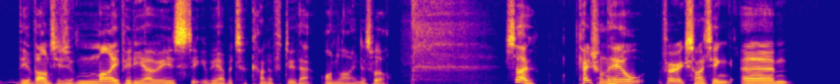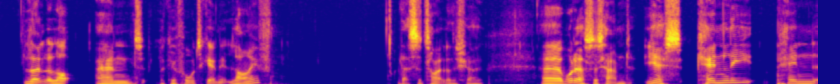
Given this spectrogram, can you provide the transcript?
the advantage of my video is that you'll be able to kind of do that online as well. So Caterham on the Hill, very exciting. Um, learned a lot and looking forward to getting it live. That's the title of the show. Uh, what else has happened? Yes, Kenley Pen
